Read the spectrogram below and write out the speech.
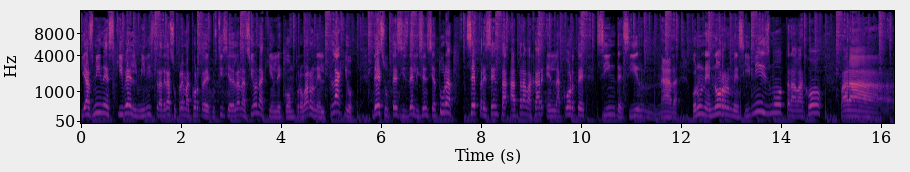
Yasmín Esquivel, ministra de la Suprema Corte de Justicia de la Nación, a quien le comprobaron el plagio de su tesis de licenciatura, se presenta a trabajar en la Corte sin decir nada. Con un enorme cinismo, trabajó para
